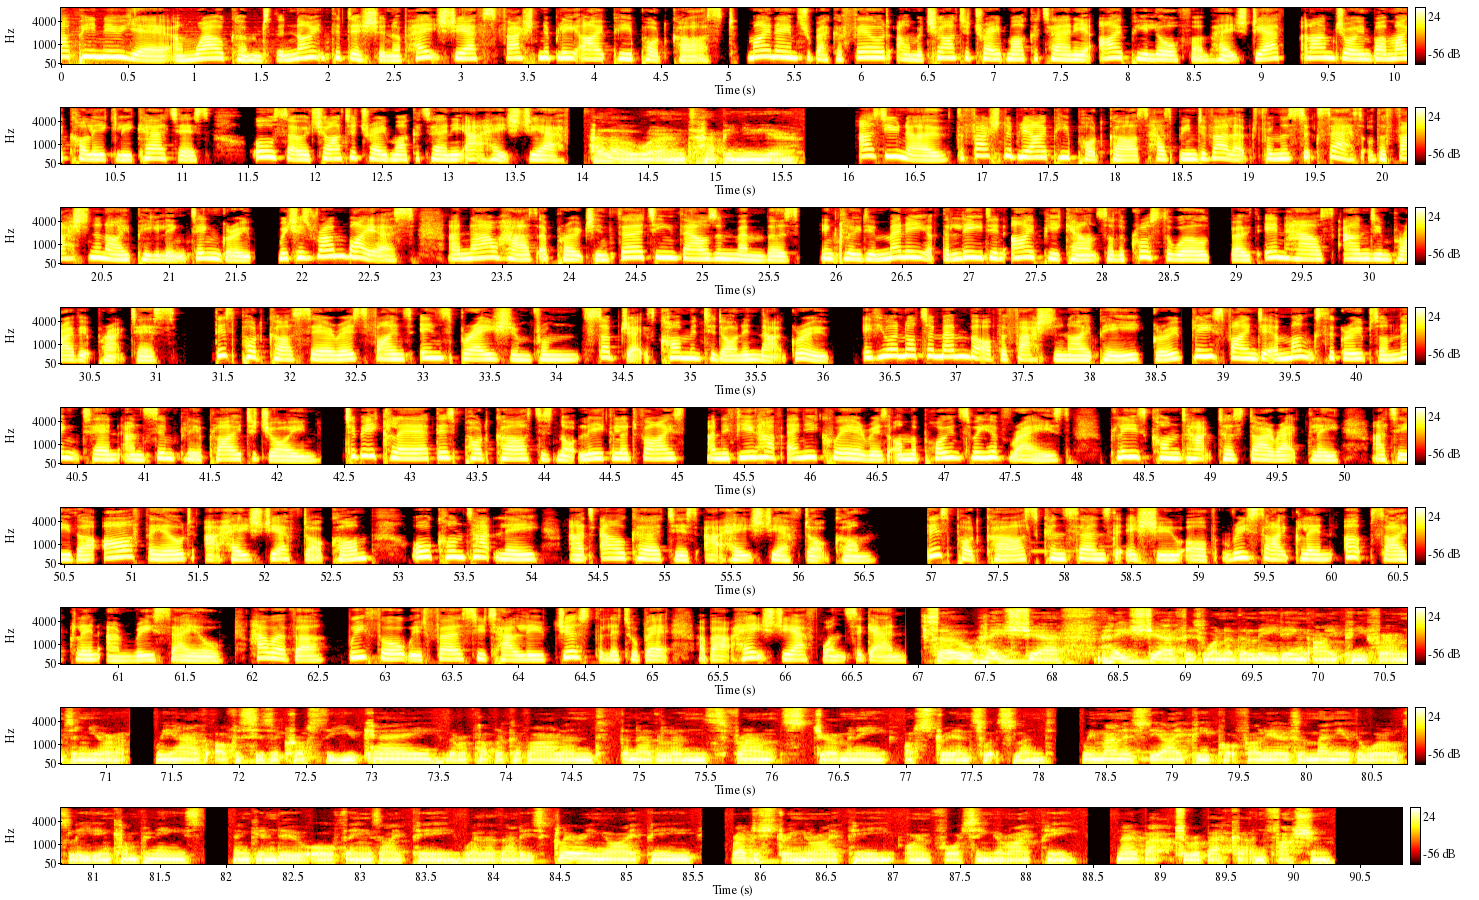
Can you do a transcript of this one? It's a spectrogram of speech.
Happy New Year and welcome to the ninth edition of HGF's Fashionably IP podcast. My name's Rebecca Field. I'm a chartered trademark attorney at IP law firm HGF and I'm joined by my colleague Lee Curtis, also a chartered trademark attorney at HGF. Hello and Happy New Year. As you know, the Fashionably IP podcast has been developed from the success of the Fashion and IP LinkedIn group, which is run by us and now has approaching 13,000 members, including many of the leading IP counsel across the world, both in-house and in private practice. This podcast series finds inspiration from subjects commented on in that group. If you are not a member of the Fashion and IP group, please find it amongst the groups on LinkedIn and simply apply to join. To be clear, this podcast is not legal advice, and if you have any queries on the points we have raised, please contact us directly at either rfield at hgf.com or contact Lee at alcurtis at hgf.com. This podcast concerns the issue of recycling, upcycling, and resale. However, we thought we'd firstly tell you just a little bit about HGF once again. So, HGF. HGF is one of the leading IP firms in Europe. We have offices across the UK, the Republic of Ireland, the Netherlands, France, Germany, Austria, and Switzerland. We manage the IP portfolios of many of the world's leading companies and can do all things IP, whether that is clearing your IP, registering your IP, or enforcing your IP. Now back to Rebecca and fashion.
